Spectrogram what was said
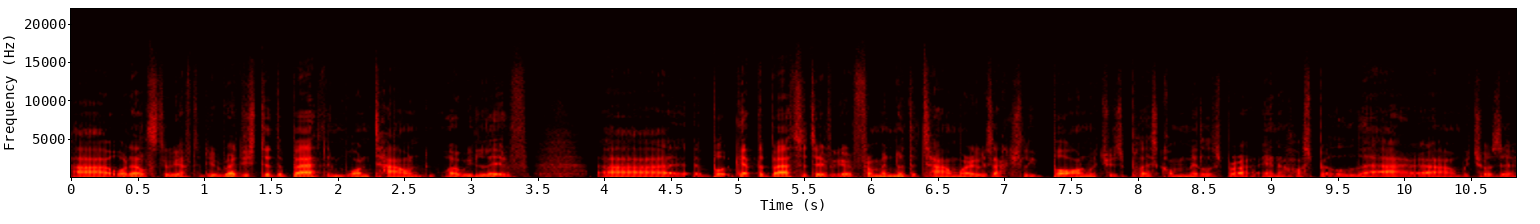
Uh, what else do we have to do? Register the birth in one town where we live. Uh, but get the birth certificate from another town where he was actually born, which was a place called Middlesbrough, in a hospital there, uh, which was a,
